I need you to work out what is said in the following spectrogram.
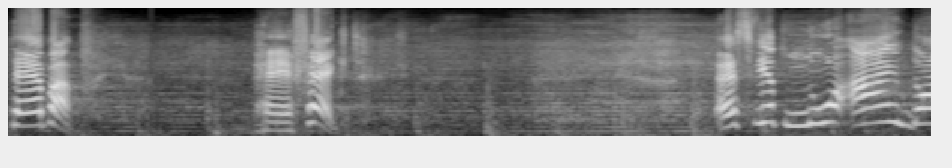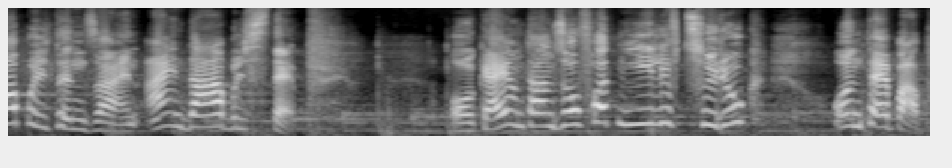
Tap up. Perfekt. Es wird nur ein Doppelten sein, ein Double Step. Okay, und dann sofort Knie lift zurück und Tap up.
